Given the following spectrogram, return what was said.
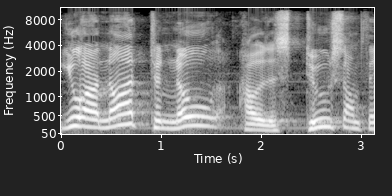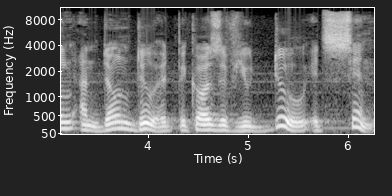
You are not to know how to do something and don't do it because if you do, it's sin.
